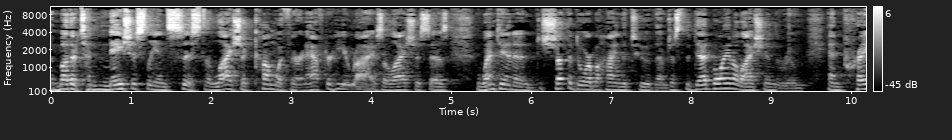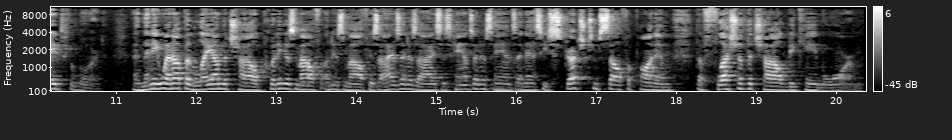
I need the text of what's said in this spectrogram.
The mother tenaciously insists Elisha come with her, and after he arrives, Elisha says, went in and shut the door behind the two of them, just the dead boy and Elisha in the room, and prayed to the Lord. And then he went up and lay on the child, putting his mouth on his mouth, his eyes on his eyes, his hands on his hands. And as he stretched himself upon him, the flesh of the child became warm.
